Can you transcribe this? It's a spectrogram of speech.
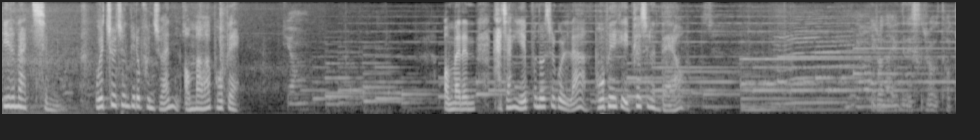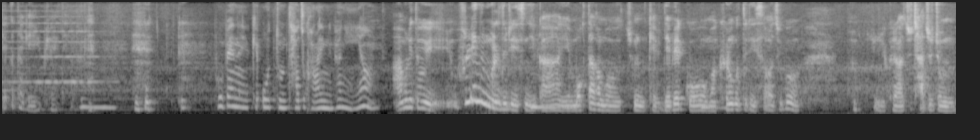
이른 아침 외출 준비로 분주한 엄마와 보배. 뿅 엄마는 가장 예쁜 옷을 골라 보배에게 입혀주는데요. 이런 아이들일수록 더 깨끗하게 입혀야 돼 보배는 이렇게 옷 좀 자주 갈아입는 편이에요. 아무래도 이 흘리는 물들이 있으니까 이 먹다가 뭐 좀 이렇게 내뱉고 막 그런 것들이 있어가지고 음, 그래가지고 자주 좀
